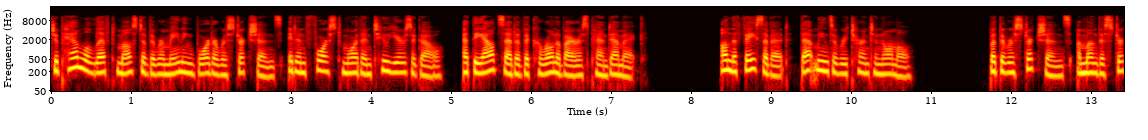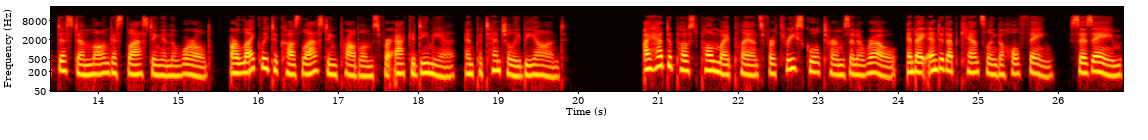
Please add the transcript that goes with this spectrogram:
Japan will lift most of the remaining border restrictions it enforced more than two years ago, at the outset of the coronavirus pandemic. On the face of it, that means a return to normal. But the restrictions, among the strictest and longest lasting in the world, are likely to cause lasting problems for academia and potentially beyond. I had to postpone my plans for three school terms in a row, and I ended up canceling the whole thing, says Aim,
